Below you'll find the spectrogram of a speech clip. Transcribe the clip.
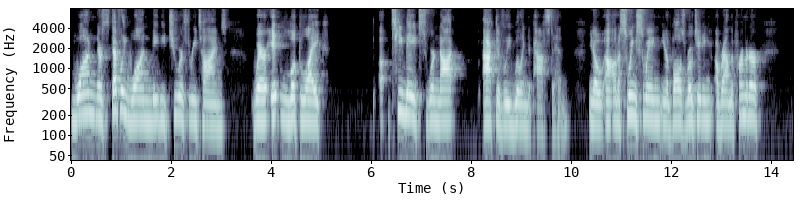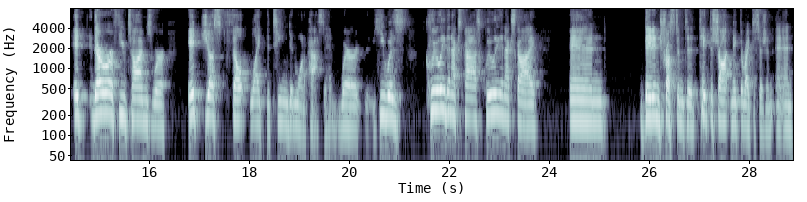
one, there's definitely one, maybe two or three times where it looked like uh, teammates were not actively willing to pass to him. You know, uh, on a swing, swing, you know, the ball's rotating around the perimeter. It there were a few times where it just felt like the team didn't want to pass to him, where he was clearly the next pass, clearly the next guy, and they didn't trust him to take the shot, make the right decision. And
